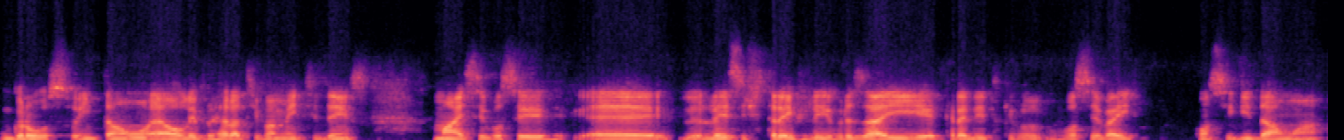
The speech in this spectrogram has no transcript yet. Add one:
grosso, então é um livro relativamente denso mas se você é, ler esses três livros aí, acredito que você vai conseguir dar uma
